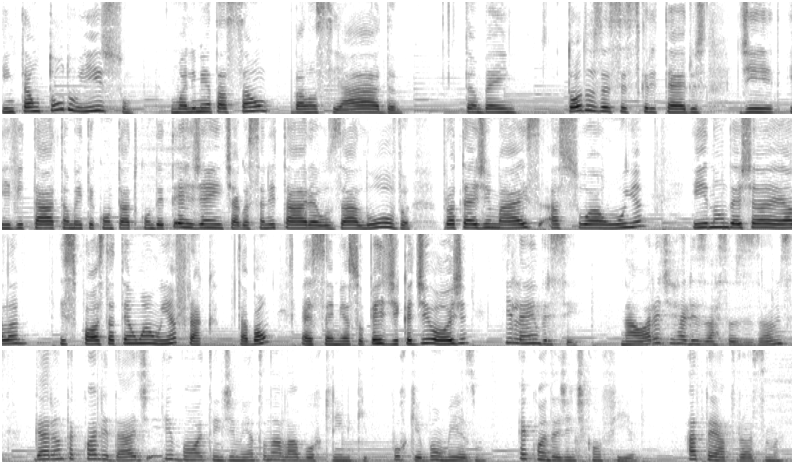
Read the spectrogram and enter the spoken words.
Então, tudo isso, uma alimentação balanceada, também todos esses critérios de evitar também ter contato com detergente, água sanitária, usar luva, protege mais a sua unha e não deixa ela exposta a ter uma unha fraca, tá bom? Essa é minha super dica de hoje. E lembre-se, na hora de realizar seus exames, garanta qualidade e bom atendimento na Labor Clinic, porque bom mesmo é quando a gente confia. Até a próxima!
